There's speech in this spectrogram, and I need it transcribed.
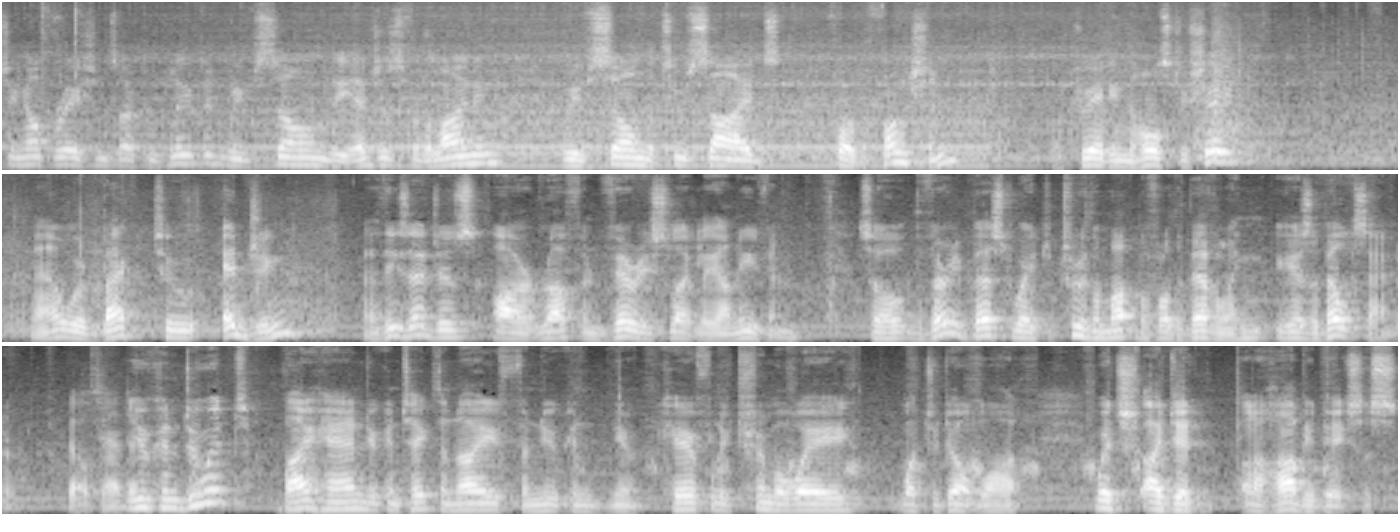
stitching operations are completed. We've sewn the edges for the lining. We've sewn the two sides for the function of creating the holster shape. Now we're back to edging. Now these edges are rough and very slightly uneven. So the very best way to true them up before the beveling is a belt sander. Belt sander. You can do it by hand. You can take the knife and you can you know carefully trim away what you don't want, which I did on a hobby basis.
